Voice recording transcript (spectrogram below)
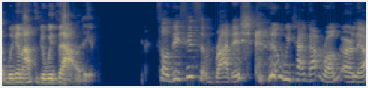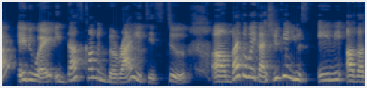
we're gonna have to do without it. So this is radish, which I got wrong earlier. Anyway, it does come in varieties too. Um, by the way, guys, you can use any other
